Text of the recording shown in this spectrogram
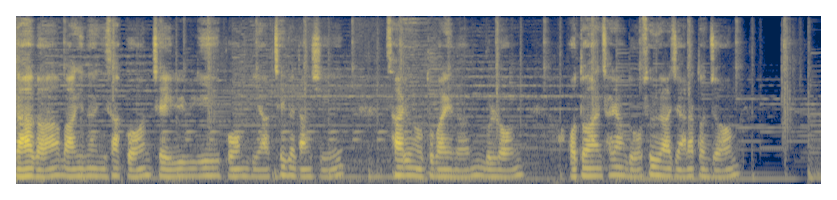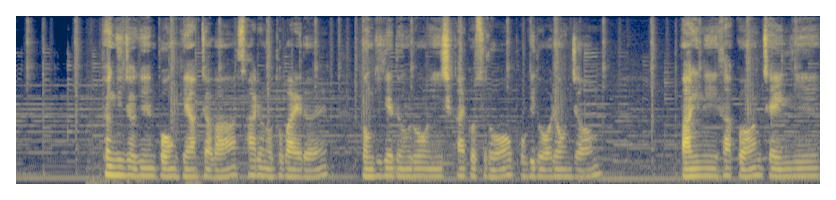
나아가 망인은 이 사건 제1,2보험계약 체결 당시 사륜 오토바이는 물론 어떠한 차량도 소유하지 않았던 점 평균적인 보험계약자가 사륜 오토바이를 동기계 등으로 인식할 것으로 보기도 어려운 점 망인이 이 사건 제1, 2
